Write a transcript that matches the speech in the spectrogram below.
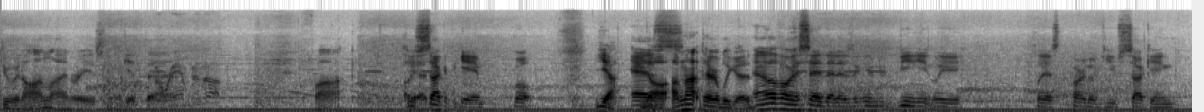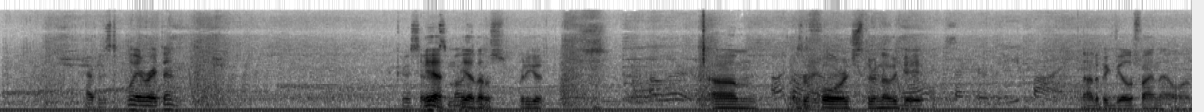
do an online race and get that. Fuck. So Oh, you yeah. suck at the game. Well, Yeah. no, I'm not terribly good. and I love how I said that as a conveniently placed part of you sucking happens to play right then. Could have said Yeah, some other yeah, that was pretty good. Um, number four, just through another gate. Not a big deal to find that one.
